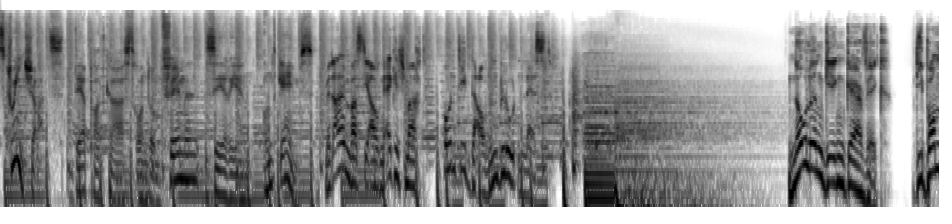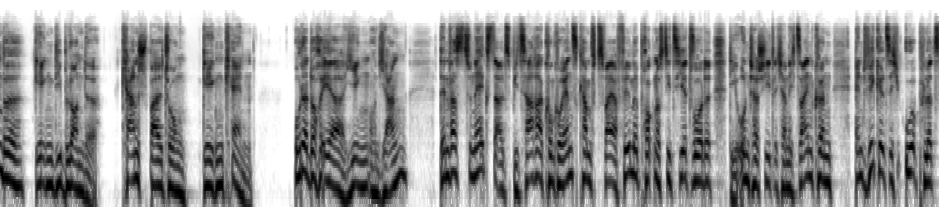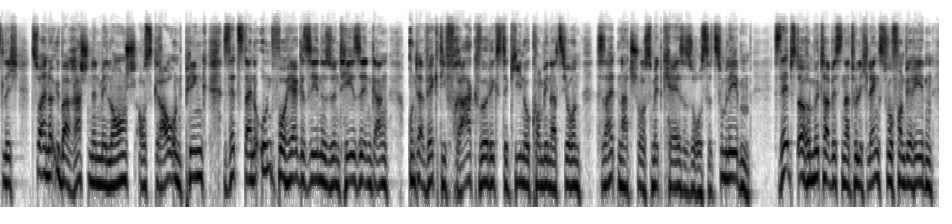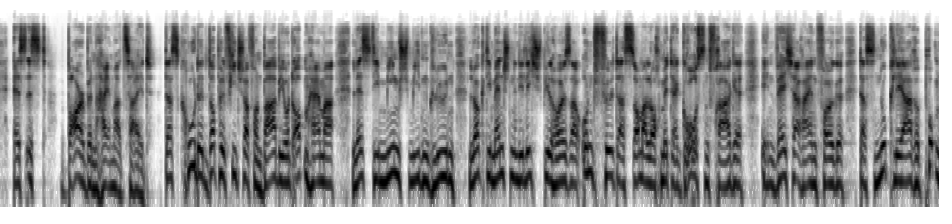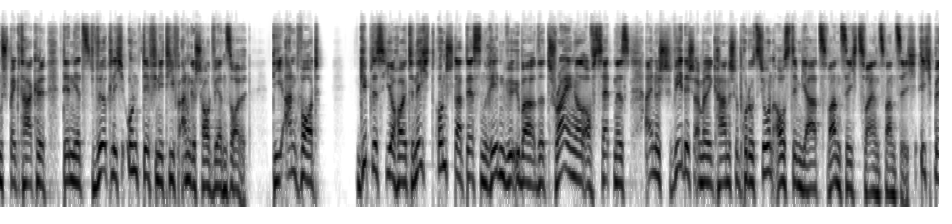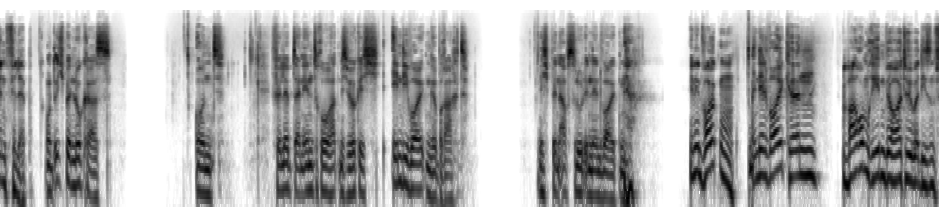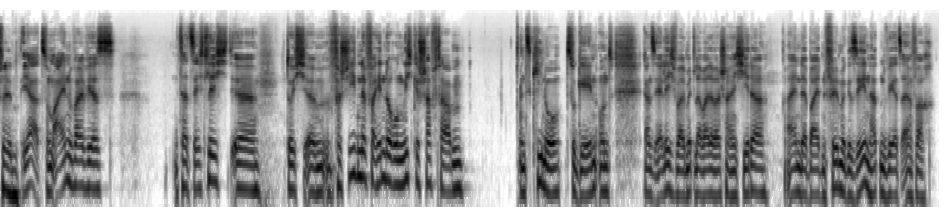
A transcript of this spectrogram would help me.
Screenshots, der Podcast rund um Filme, Serien und Games. Mit allem, was die Augen eckig macht und die Daumen bluten lässt. Nolan gegen Gerwig. Die Bombe gegen die Blonde. Kernspaltung gegen Ken. Oder doch eher Ying und Yang? Denn was zunächst als bizarrer Konkurrenzkampf zweier Filme prognostiziert wurde, die unterschiedlicher nicht sein können, entwickelt sich urplötzlich zu einer überraschenden Melange aus Grau und Pink, setzt eine unvorhergesehene Synthese in Gang und erweckt die fragwürdigste Kinokombination seit Nachos mit Käsesoße zum Leben. Selbst eure Mütter wissen natürlich längst, wovon wir reden. Es ist Barbenheimer Zeit. Das krude Doppelfeature von Barbie und Oppenheimer lässt die Meme-Schmieden glühen, lockt die Menschen in die Lichtspielhäuser und füllt das Sommerloch mit der großen Frage, in welcher Reihenfolge das nukleare Puppenspektakel denn jetzt wirklich und definitiv angeschaut werden soll. Die Antwort gibt es hier heute nicht und stattdessen reden wir über The Triangle of Sadness, eine schwedisch-amerikanische Produktion aus dem Jahr 2022. Ich bin Philipp. Und ich bin Lukas. Und Philipp, dein Intro hat mich wirklich in die Wolken gebracht. Ich bin absolut in den Wolken. In den Wolken. In den Wolken. Warum reden wir heute über diesen Film? Ja, zum einen, weil wir es tatsächlich äh, durch ähm, verschiedene Verhinderungen nicht geschafft haben, ins Kino zu gehen. Und ganz ehrlich, weil mittlerweile wahrscheinlich jeder einen der beiden Filme gesehen hat und wir jetzt einfach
